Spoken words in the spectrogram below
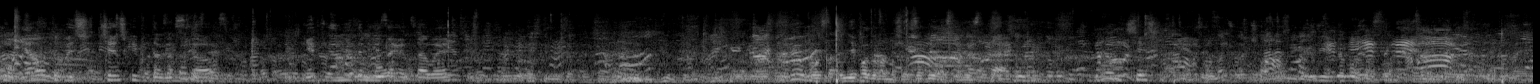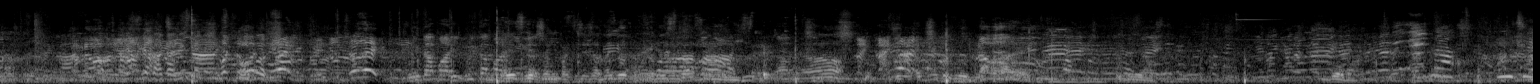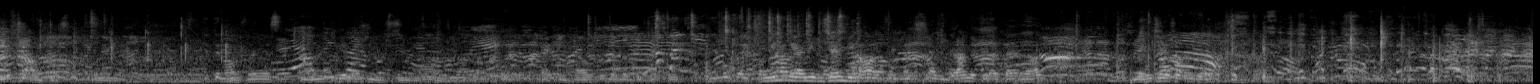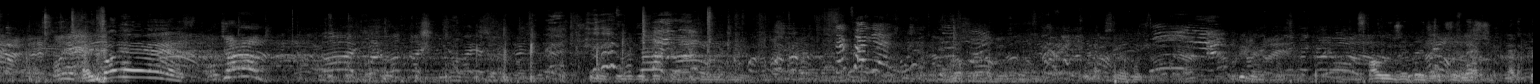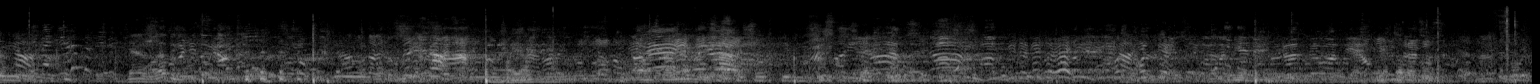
była Miało to być ciężkie widowisko. Nie, tym nie zachęcałeś. Nie podoba mi się, zabiera sobie. Tak. No, ciężki To jest wiesz, oni praktycznie żadnego progresywa nie Głowa. Tata, uczę. Ciało to jest. Niemożliwe z tym. Michał, ja nie widziałem Michała misji. Gramy tyle ten lat. Nie widziałem, że on grał. Ej, co jest? Spałuj, że wejdzie przez kartkę. A ja?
